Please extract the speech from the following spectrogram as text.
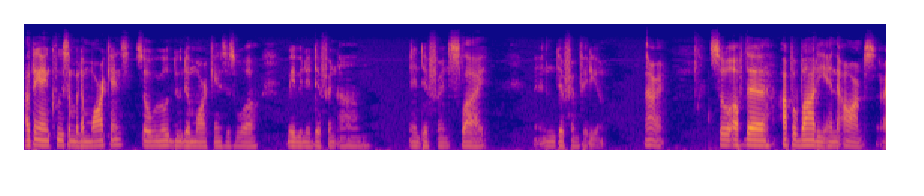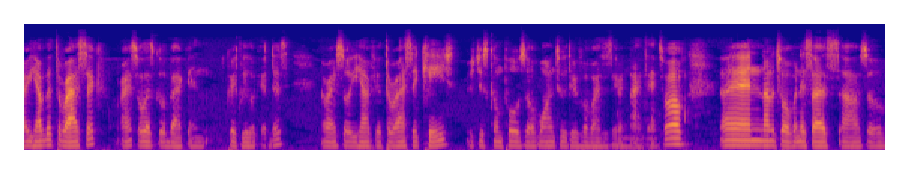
I think I include some of the markings, so we will do the markings as well, maybe in a different um, in a different slide, in a different video. All right. So of the upper body and the arms, right? You have the thoracic, right? So let's go back and quickly look at this. Alright, so you have your thoracic cage, which is composed of 1, 2, 3, 4, 5, 6, 7, 8, 9, 10, 12, and another 12 on this side. Uh, so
